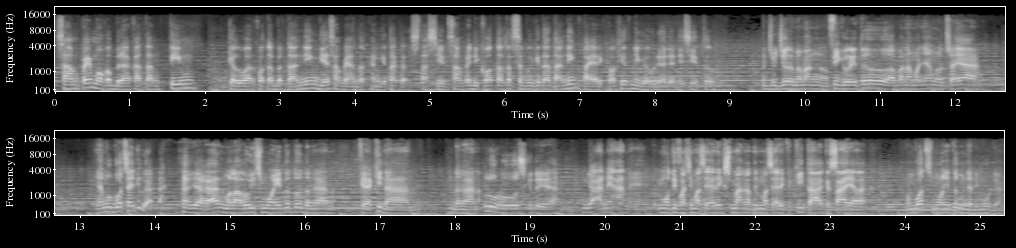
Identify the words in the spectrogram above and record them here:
sampai mau keberangkatan tim keluar kota bertanding, dia sampai antarkan kita ke stasiun. Sampai di kota tersebut kita tanding, Pak Erick Thohir juga udah ada di situ. Jujur memang figur itu apa namanya menurut saya yang membuat saya juga. Ya kan? Melalui semua itu tuh dengan keyakinan dengan lurus gitu ya. Nggak aneh-aneh. Motivasi Mas Erik semangatin Mas Erik ke kita ke saya membuat semuanya itu menjadi mudah.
